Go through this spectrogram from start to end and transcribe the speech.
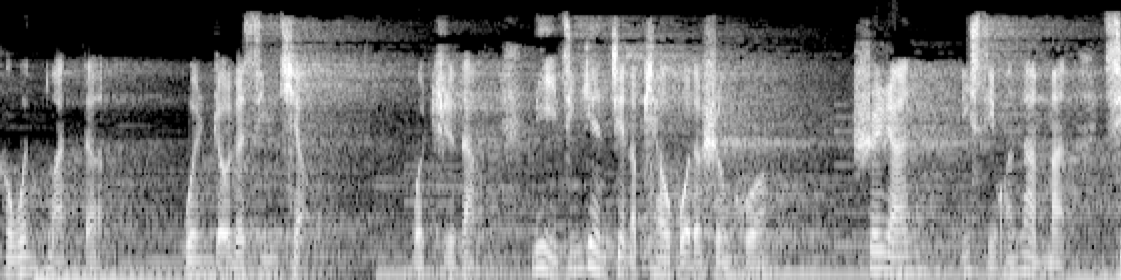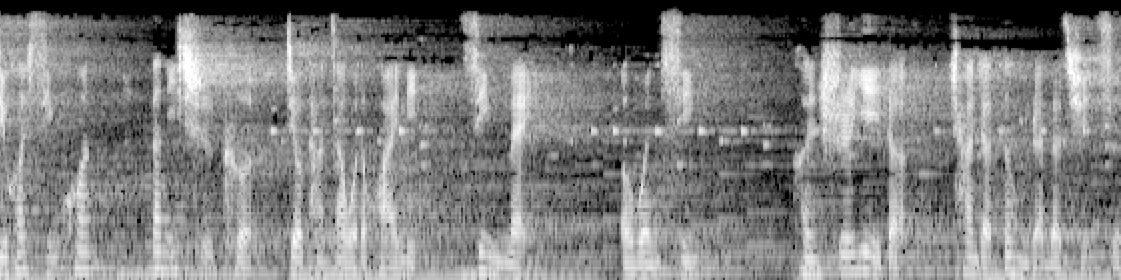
和温暖的、温柔的心跳。我知道你已经厌倦了漂泊的生活。虽然你喜欢浪漫，喜欢寻欢，但你此刻就躺在我的怀里，静美而温馨，很诗意的唱着动人的曲子。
